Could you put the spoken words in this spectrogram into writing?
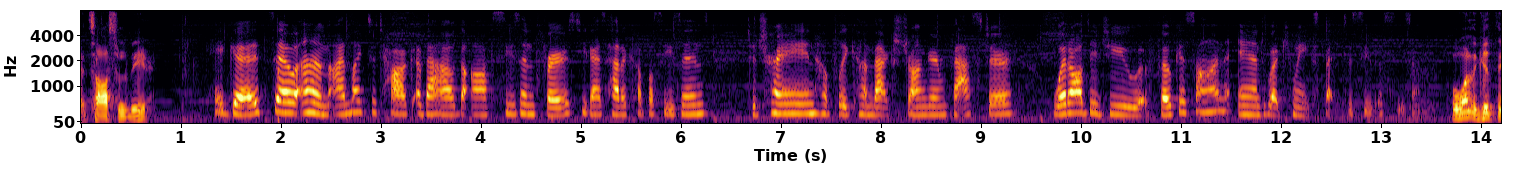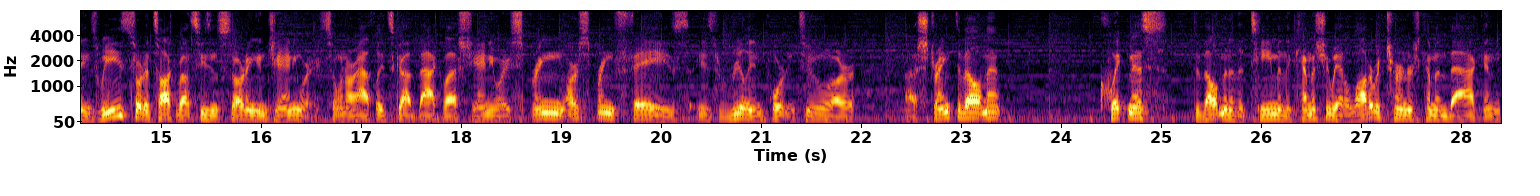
it's awesome to be here. Okay, good. So um, I'd like to talk about the off season first. You guys had a couple seasons to train, hopefully come back stronger and faster. What all did you focus on, and what can we expect to see this season? Well, one of the good things, we sort of talk about season starting in January. So when our athletes got back last January, spring, our spring phase is really important to our uh, strength development, quickness, development of the team and the chemistry. We had a lot of returners coming back, and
